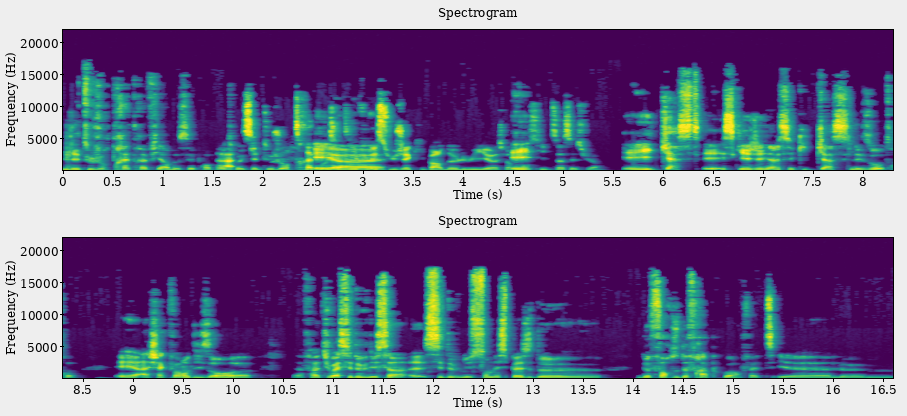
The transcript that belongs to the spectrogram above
Il est toujours très très fier de ses propres Ah, trucs. c'est toujours très Et, positif euh, les sujets qui parlent de lui euh, sur et- son site, ça c'est sûr. et il casse et ce qui est génial c'est qu'il casse les autres et à chaque fois en disant euh, enfin tu vois c'est devenu c'est devenu son espèce de de force de frappe quoi en fait le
